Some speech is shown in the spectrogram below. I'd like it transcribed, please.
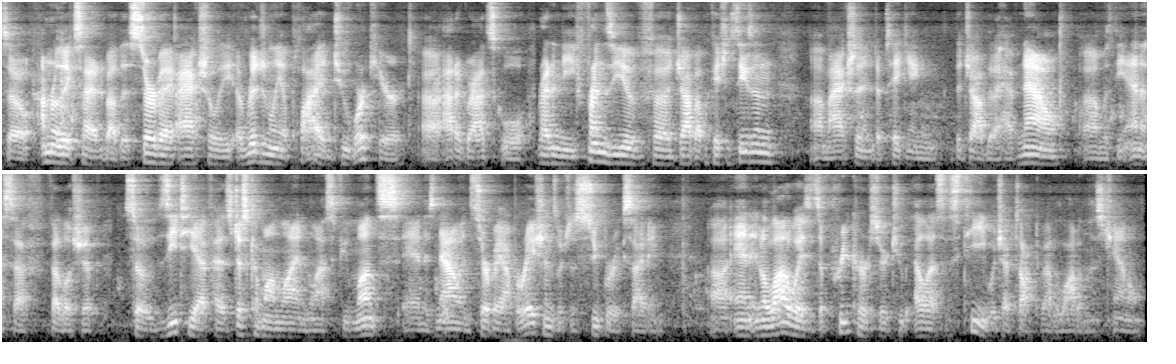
So I'm really excited about this survey. I actually originally applied to work here uh, out of grad school. Right in the frenzy of uh, job application season, um, I actually ended up taking the job that I have now um, with the NSF fellowship. So ZTF has just come online in the last few months and is now in survey operations, which is super exciting. Uh, and in a lot of ways, it's a precursor to LSST, which I've talked about a lot on this channel.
